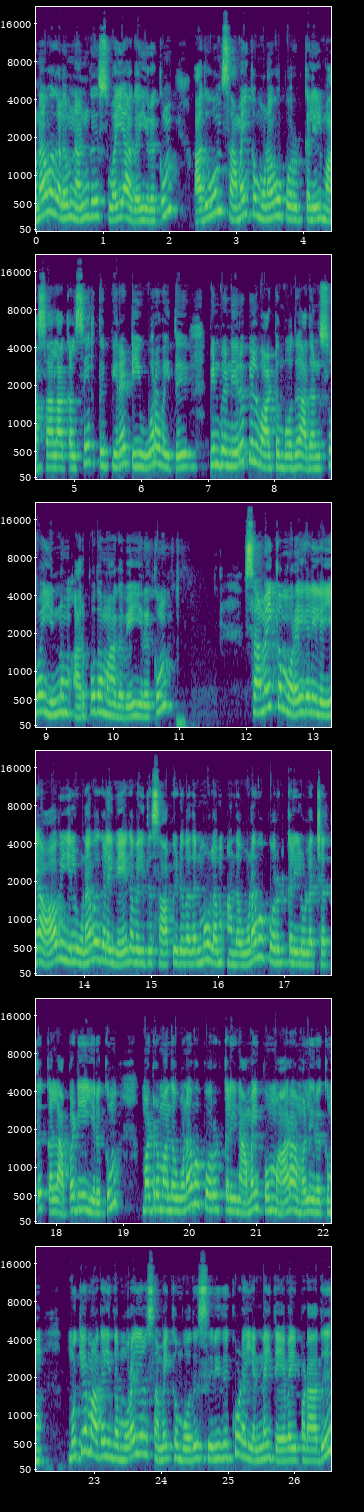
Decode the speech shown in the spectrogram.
உணவுகளும் நன்கு சுவையாக இருக்கும். அதுவும் சமைக்கும் உணவுப் பொருட்களில் மசாலாக்கள் சேர்த்து பிரட்டி ஊற வைத்து பின்பு நெருப்பில் வாட்டும்போது அதன் சுவை இன்னும் அற்புதமாகவே இருக்கும். சமைக்கும் முறைகளிலேயே ஆவியில் உணவுகளை வேக வைத்து சாப்பிடுவதன் மூலம் அந்த உணவுப் பொருட்களில் உள்ள சத்துக்கள் அப்படியே இருக்கும். மற்றும் அந்த உணவுப் பொருட்களின் அமைப்பும் மாறாமல் இருக்கும். முக்கியமாக இந்த முறையில் சமைக்கும்போது சிறிது கூட எண்ணெய் தேவைப்படாது.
